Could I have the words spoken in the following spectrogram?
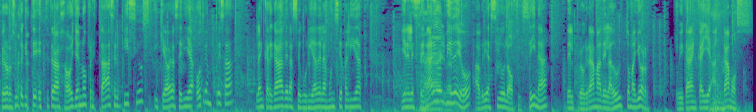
pero resulta que este, este trabajador ya no prestaba servicios y que ahora sería otra empresa la encargada de la seguridad de la municipalidad. Y en el escenario Ah, del claro. video habría sido la oficina del programa del adulto mayor, ubicada en calle Angamos,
